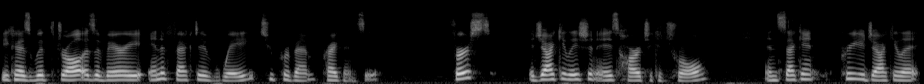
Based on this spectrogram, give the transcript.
because withdrawal is a very ineffective way to prevent pregnancy. First, ejaculation is hard to control, and second, pre ejaculate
